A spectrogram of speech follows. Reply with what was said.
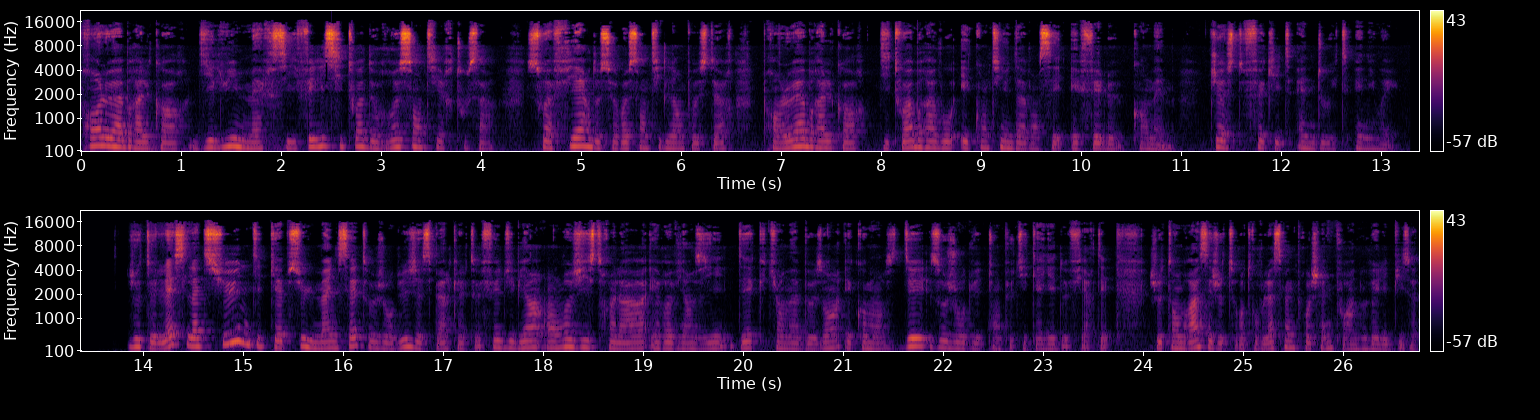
Prends-le à bras le corps, dis-lui merci, félicite-toi de ressentir tout ça. Sois fier de ce ressenti de l'imposteur, prends-le à bras le corps, dis-toi bravo et continue d'avancer et fais-le quand même. Just fuck it and do it anyway. Je te laisse là-dessus, une petite capsule mindset aujourd'hui, j'espère qu'elle te fait du bien. Enregistre-la et reviens-y dès que tu en as besoin et commence dès aujourd'hui ton petit cahier de fierté. Je t'embrasse et je te retrouve la semaine prochaine pour un nouvel épisode.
